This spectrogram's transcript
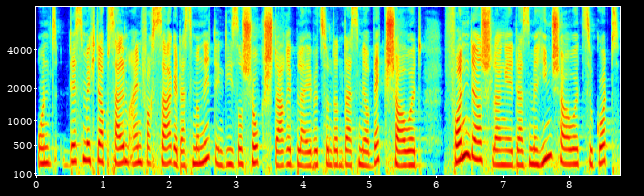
Und das möchte der Psalm einfach sagen, dass wir nicht in dieser Schockstarre bleiben, sondern dass wir wegschauen von der Schlange, dass wir hinschauen zu Gott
